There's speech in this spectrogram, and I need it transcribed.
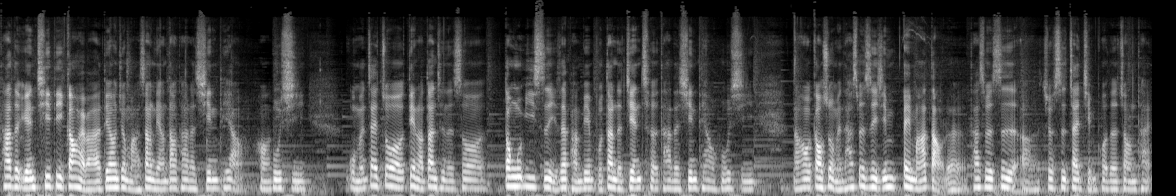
它的原栖地高海拔的地方就马上量到它的心跳、好、呼吸。我们在做电脑断层的时候，动物医师也在旁边不断的监测它的心跳、呼吸，然后告诉我们它是不是已经被麻倒了，它是不是呃就是在紧迫的状态。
